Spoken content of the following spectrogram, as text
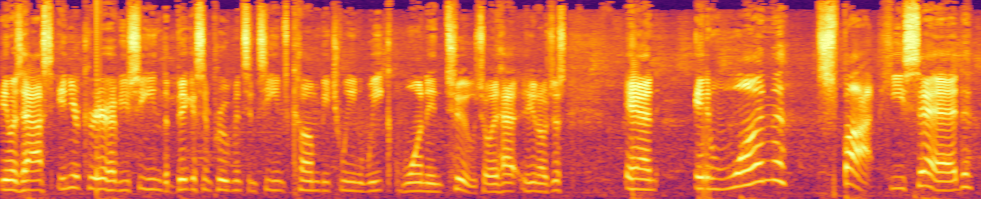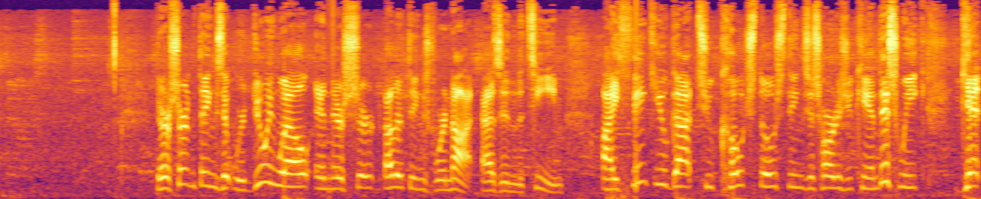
It was asked in your career, have you seen the biggest improvements in teams come between week one and two? So it had, you know, just and in one spot he said there are certain things that we're doing well, and there's certain other things we're not, as in the team. I think you got to coach those things as hard as you can this week, get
